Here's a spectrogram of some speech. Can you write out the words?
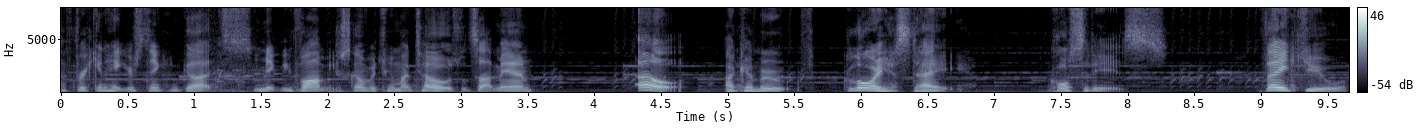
I freaking hate your stinking guts. You make me vomit. Just going between my toes. What's up, man? Oh, I can move. Glorious day. Of course it is. Thank you.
